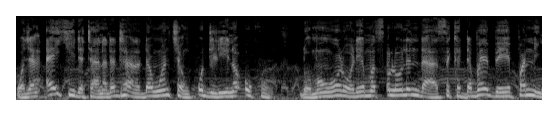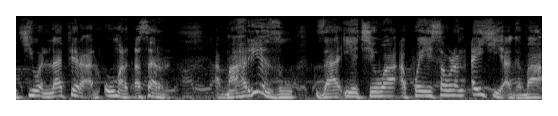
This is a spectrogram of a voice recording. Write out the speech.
wajen aiki da tanade-tanaden wancan kuduri na uku domin warware matsalolin da suka dabaibaye fannin kiwon lafiyar al'ummar ƙasar. Amma har yanzu za a iya cewa akwai sauran aiki a gaba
